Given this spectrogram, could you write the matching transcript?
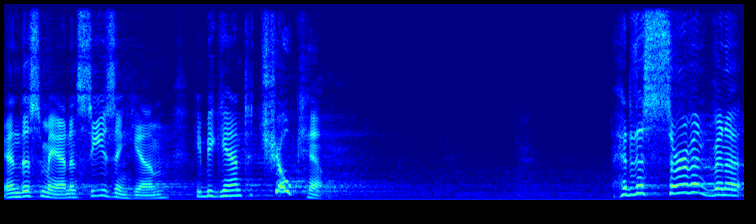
And this man, in seizing him, he began to choke him. Had this servant been, a,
